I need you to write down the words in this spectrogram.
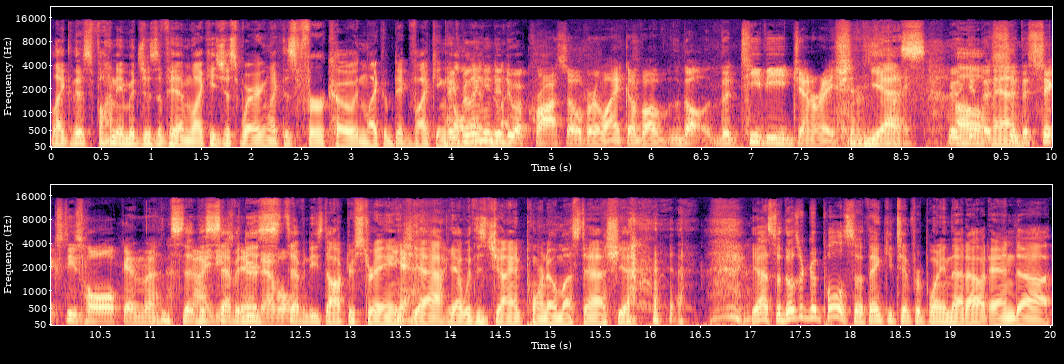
like there's fun images of him, like he's just wearing like this fur coat and like a big Viking They helmet. really need to and, do a crossover, like of, of the the TV generations. Yes. Like, they Oh, the, man. the '60s Hulk and the, It's the, the 70s Daredevil. 70s Doctor Strange. Yeah. Yeah. yeah, with his giant porno mustache. Yeah. yeah, so those are good pulls. So thank you Tim for pointing that out. And uh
